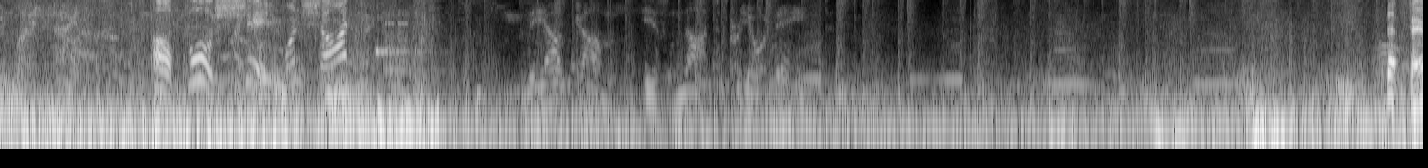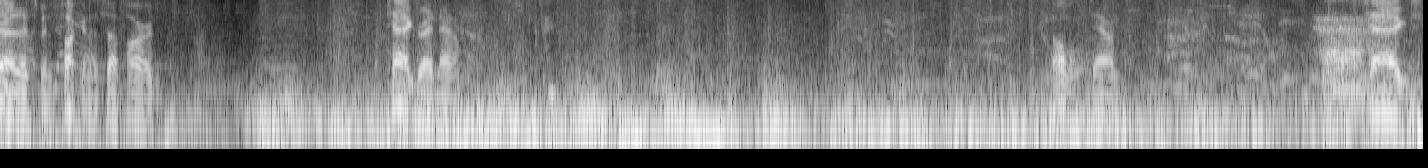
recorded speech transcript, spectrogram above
in my sights. Oh bullshit! One shot. The outcome is not preordained. That Pharah that's been fucking us up hard. Tagged right now. Almost down. Tagged.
